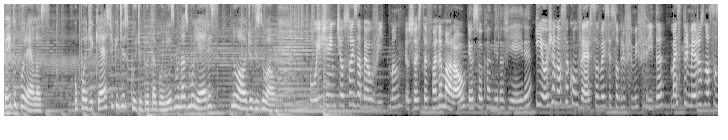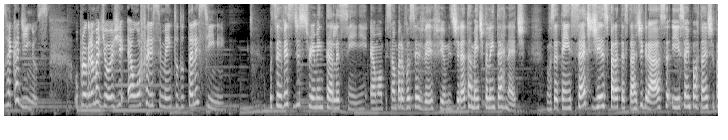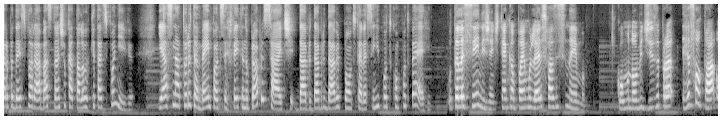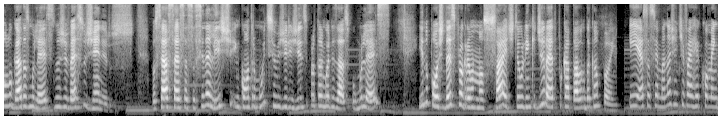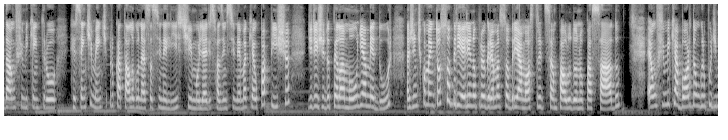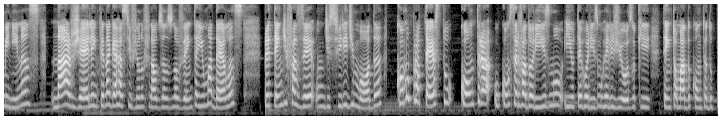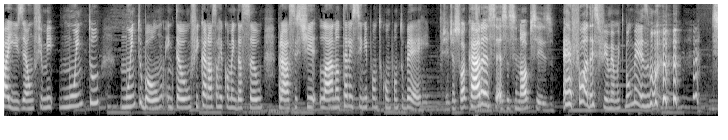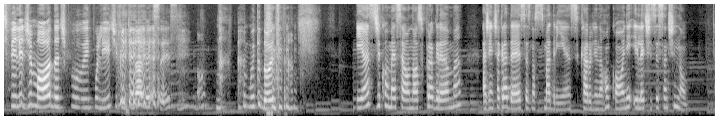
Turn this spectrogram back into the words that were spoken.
Feito por Elas o podcast que discute o protagonismo das mulheres no audiovisual. Oi, gente, eu sou Isabel Wittmann. Eu sou Stefania Amaral. Eu sou Camila Vieira. E hoje a nossa conversa vai ser sobre o filme Frida, mas primeiro os nossos recadinhos. O programa de hoje é um oferecimento do Telecine. O serviço de streaming Telecine é uma opção para você ver filmes diretamente pela internet. Você tem sete dias para testar de graça e isso é importante para poder explorar bastante o catálogo que está disponível. E a assinatura também pode ser feita no próprio site www.telecine.com.br. O Telecine, gente, tem a campanha Mulheres Fazem Cinema, que, como o nome diz, é para ressaltar o lugar das mulheres nos diversos gêneros. Você acessa essa Cinelist e encontra muitos filmes dirigidos e protagonizados por mulheres e no post desse programa no nosso site tem o link direto para o catálogo da campanha. E essa semana a gente vai recomendar um filme que entrou recentemente para o catálogo nessa Cinelist Mulheres Fazem Cinema, que é o Papicha, dirigido pela Mounia Medur. A gente comentou sobre ele no programa sobre a Mostra de São Paulo do ano passado. É um filme que aborda um grupo de meninas na Argélia, em plena guerra civil no final dos anos 90, e uma delas pretende fazer um desfile de moda como protesto contra o conservadorismo e o terrorismo religioso que tem tomado conta do país. É um filme muito, muito bom. Então fica a nossa recomendação para assistir lá no telecine.com.br. Gente, é sua cara essa sinopse. É foda esse filme, é muito bom mesmo. Desfile de moda, tipo, e política, tudo a ver com assim. Muito doido. E antes de começar o nosso programa, a gente agradece as nossas madrinhas Carolina Roncone e Letícia Santinon.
